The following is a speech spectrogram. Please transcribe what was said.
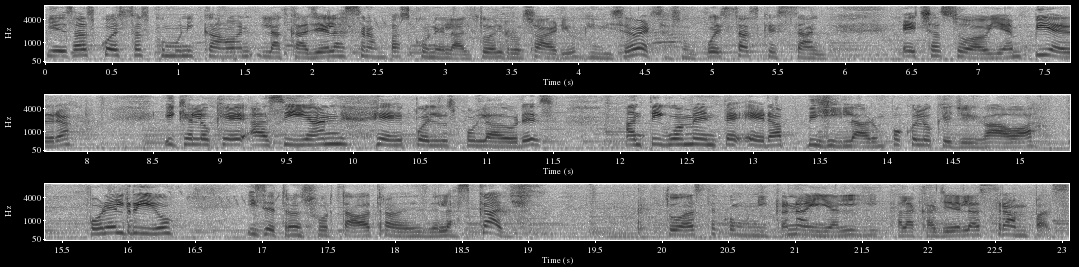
y esas cuestas comunicaban la calle de las Trampas con el Alto del Rosario y viceversa. Son cuestas que están hechas todavía en piedra y que lo que hacían eh, pues los pobladores antiguamente era vigilar un poco lo que llegaba por el río y se transportaba a través de las calles todas te comunican ahí a la calle de las trampas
